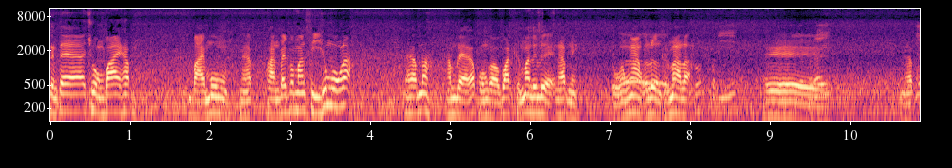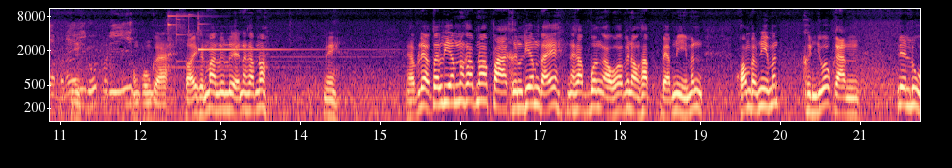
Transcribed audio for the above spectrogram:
ตั้งแต่ช่วงบ่ายครับ บ่ายโมงนะครับ ผ่านไปประมาณสี่ชั่วโมงละนะครับเนาะทำแหลกครับผมก็วัดขึ้นมาเรื่อยๆนะครับนี่ตัวงามๆก็เริ่มขึ้นมาละรถพอดีเออนะครับเรียบไปได้นี่รถพอดีผมผมก็สอยขึ้นมาเรื่อยๆนะครับเนาะนี่ นะครับแล้วแตะเลียมนะครับเนาะป่าขึ้นเลียมใดนะครับเบิ้งเอาครับพี่น้องครับแบบนี้มันของแบบนี้มันขึ้นอยู่กับการเรียนรู้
